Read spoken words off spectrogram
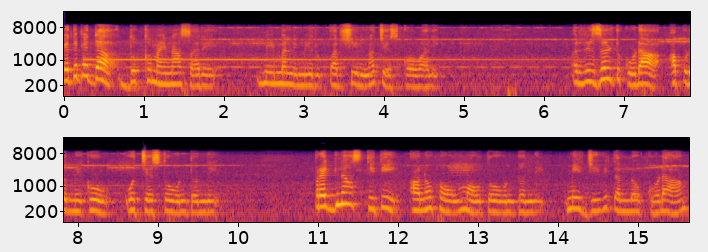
పెద్ద పెద్ద దుఃఖమైనా సరే మిమ్మల్ని మీరు పరిశీలన చేసుకోవాలి. రిజల్ట్ కూడా అప్పుడు మీకు వచ్చేస్తూ ఉంటుంది. ప్రజ్ఞా స్థితి అనుభవం అవుతూ ఉంటుంది. మీ జీవితంలో కూడా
